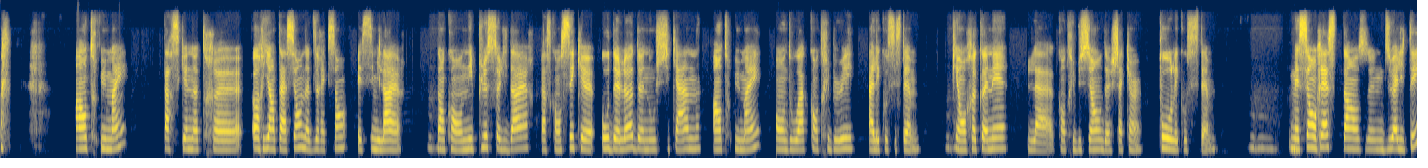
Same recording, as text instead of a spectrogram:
entre humains parce que notre euh, orientation, notre direction est similaire. Mm-hmm. Donc, on est plus solidaire parce qu'on sait que au-delà de nos chicanes entre humains, on doit contribuer à l'écosystème. Mm-hmm. Puis on reconnaît la contribution de chacun pour l'écosystème. Mm-hmm. Mais si on reste dans une dualité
